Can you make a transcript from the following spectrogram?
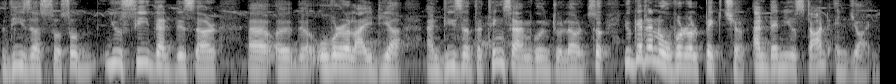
these are so. So you see that these are uh, uh, the overall idea and these are the things I'm going to learn. So you get an overall picture and then you start enjoying.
